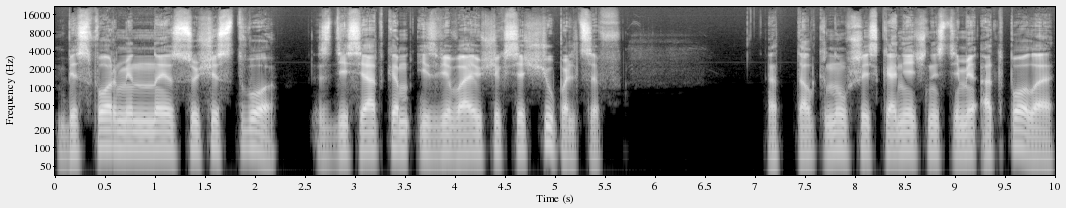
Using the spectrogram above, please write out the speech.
бесформенное существо с десятком извивающихся щупальцев. Оттолкнувшись конечностями от пола,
